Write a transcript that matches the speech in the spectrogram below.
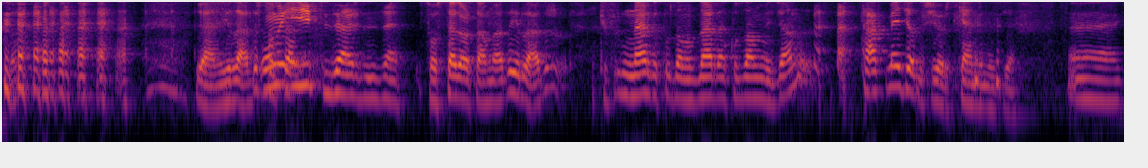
burada. yani yıllardır Onu sosyal, iyi süzersin sen. sosyal ortamlarda yıllardır küfrün nerede kullanılıp nereden kullanılmayacağını tartmaya çalışıyoruz kendimizce.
